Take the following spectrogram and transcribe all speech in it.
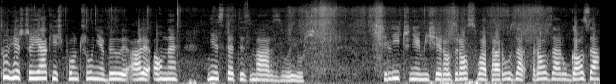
Tu jeszcze jakieś pączunie były, ale one niestety zmarzły już. Ślicznie mi się rozrosła ta ruza, roza rugoza.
